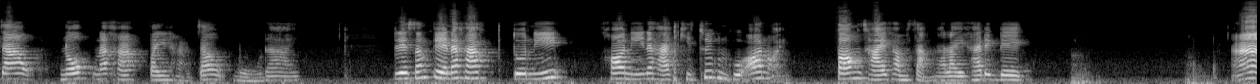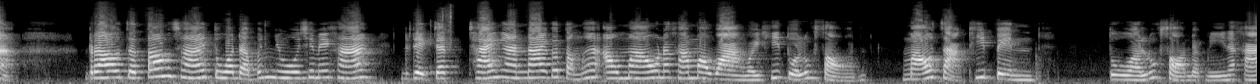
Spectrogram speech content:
เจ้านกนะคะ ไปหาเจ้าหมูได้ เด็กสังเกตนะคะ ตัวนี้ข้อนี้นะคะ คิดช่วยคุณครูอ้อหน่อย ต้องใช้คำสั่งอะไรคะเด็กๆอ่าเราจะต้องใช้ตัว W ใช่ไหมคะ เด็กๆจะใช้งานได้ก็ต่อเมื่อเอาเมาส์นะคะ มาวางไว้ที่ตัวลูกศร เมาส์จากที่เป็นตัวลูกศรแบบนี้นะคะ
